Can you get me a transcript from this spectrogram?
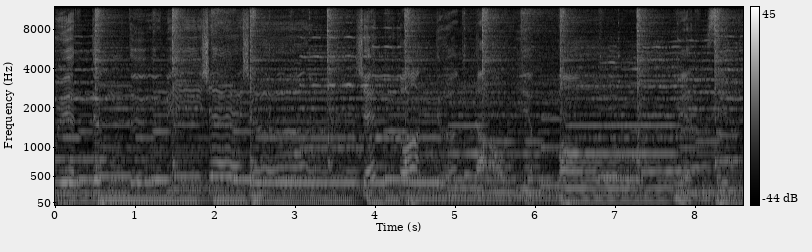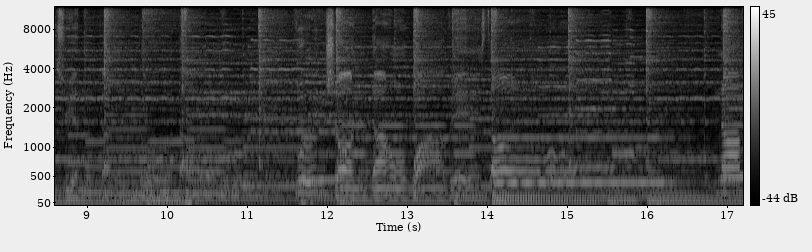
Nguyện đức che chở, trên con đường đạo hiếm mong. Nguyện xin chuyên cần đô tàu, vun tròn đạo quả về sau. Nam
